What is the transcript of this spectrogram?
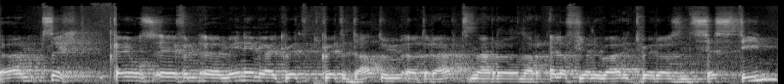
Um, zeg, kan je ons even uh, meenemen? Ja, ik weet, ik weet de datum uiteraard, naar, naar 11 januari 2016. Mm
